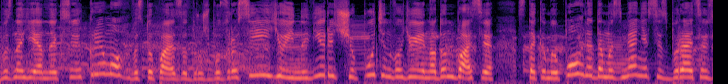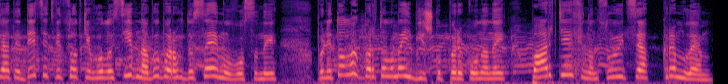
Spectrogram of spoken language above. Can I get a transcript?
визнає анексію Криму, виступає за дружбу з Росією і не вірить, що Путін воює на Донбасі. З такими поглядами змянівці збираються взяти 10% голосів на виборах до Сейму восени. Політолог Бартоломей Бішков переконаний, партія фінансується Кремлем.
